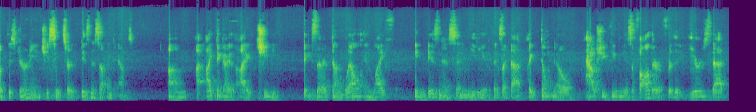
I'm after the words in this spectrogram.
of this journey and she's seen sort of the business up and downs. Um, I, I think I, I, she thinks that I've done well in life in business and in media and things like that. I don't know how she viewed me as a father for the years that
